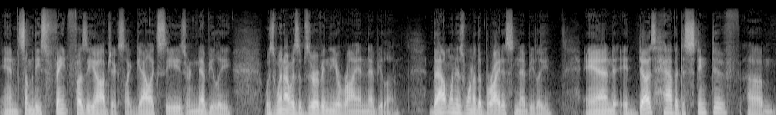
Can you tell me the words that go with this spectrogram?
in some of these faint fuzzy objects like galaxies or nebulae was when I was observing the Orion Nebula. That one is one of the brightest nebulae, and it does have a distinctive, um,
